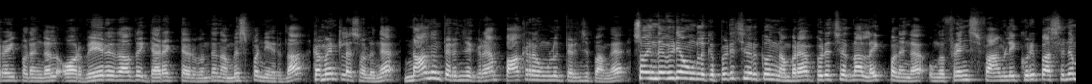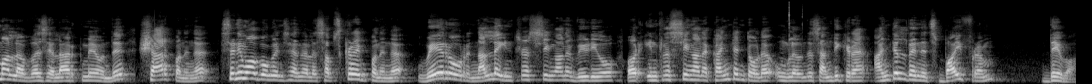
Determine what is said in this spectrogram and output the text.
திரைப்படங்கள் ஆர் வேற ஏதாவது டைரக்டர் வந்து நான் மிஸ் பண்ணியிருந்தா கமெண்ட்ல சொல்லுங்க. நானும் தெரிஞ்சுக்கிறேன் பார்க்குறவங்களும் தெரிஞ்சுப்பாங்க. ஸோ இந்த வீடியோ உங்களுக்கு பிடிச்சிருக்கும்னு நம்புறேன். பிடிச்சிருந்தா லைக் பண்ணுங்க. உங்க ஃப்ரெண்ட்ஸ் ஃபேமிலி குறிப்பா சினிமா லவ்வர்ஸ் எல்லாருக்குமே வந்து ஷேர் பண்ணுங்க. சினிமா போகன் சேனலை சப்ஸ்கிரைப் பண்ணுங்க. வேற ஒரு நல்ல இன்ட்ரெஸ்டிங்கான வீடியோ ஒரு இன்ட்ரெஸ்டிங்கான கண்டென்ட்டோட உங்களை வந்து சந்திக்கிறேன். Until then it's bye from Deva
